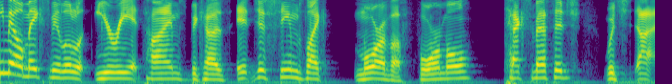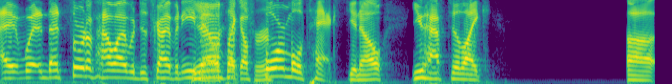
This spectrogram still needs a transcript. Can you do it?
email makes me a little eerie at times because it just seems like more of a formal text message, which I, I- that's sort of how I would describe an email. Yeah, it's like a true. formal text. You know, you have to like, uh,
